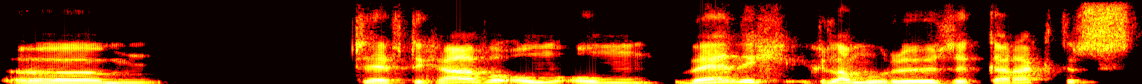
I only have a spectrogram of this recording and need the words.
Um, zij heeft de gave om, om weinig glamoureuze karakters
